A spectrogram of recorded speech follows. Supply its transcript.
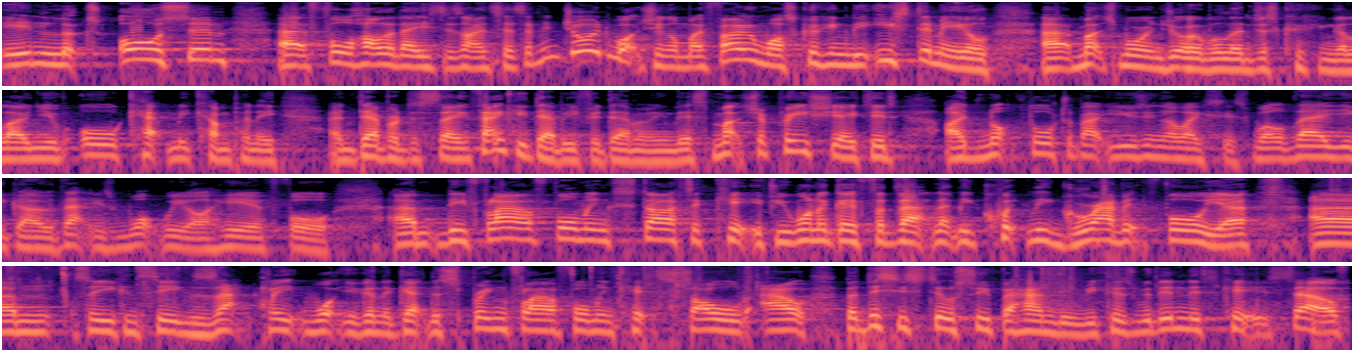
in. Looks awesome. Uh, Four Holidays Design says, I've enjoyed watching on my phone whilst cooking the Easter meal. Uh, much more enjoyable than just cooking alone. You've all kept me company. And Deborah just saying, thank you, Debby, for demoing this. Much appreciated. I'd not thought about using Oasis. Well, there you go. That is what we are here for. Um, the flower forming starter kit, if you want to go for that, let me quickly grab it for you um, so you can see exactly what you're going to get. The spring flower forming kit sold out, but this is still super handy because within this kit itself,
